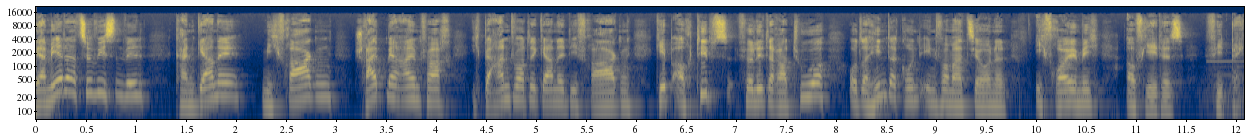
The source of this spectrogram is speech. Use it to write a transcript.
Wer mehr dazu wissen will, kann gerne mich fragen, schreibt mir einfach, ich beantworte gerne die Fragen, gebe auch Tipps für Literatur oder Hintergrundinformationen. Ich freue mich auf jedes Feedback.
